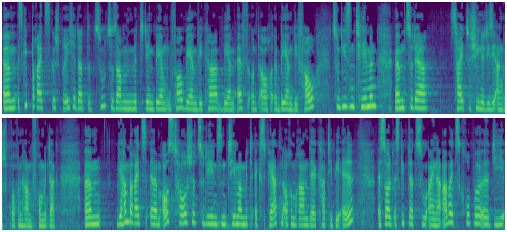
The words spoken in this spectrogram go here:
Ähm, es gibt bereits Gespräche dazu zusammen mit dem BMUV, BMWK, BMF und auch äh, BMDV zu diesen Themen, ähm, zu der Zeitschiene, die Sie angesprochen haben, Frau Mittag. Ähm, wir haben bereits Austausche zu diesem Thema mit Experten, auch im Rahmen der KTBL. Es, soll, es gibt dazu eine Arbeitsgruppe, äh, die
